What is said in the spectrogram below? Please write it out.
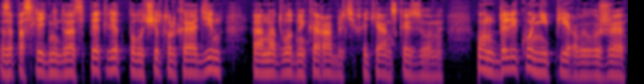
за последние 25 лет получил только один э, надводный корабль Тихоокеанской зоны. Он далеко не первый уже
